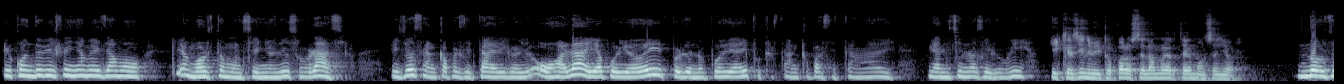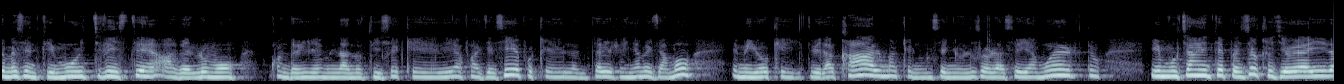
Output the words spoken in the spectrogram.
Y cuando Virginia me llamó, que ha muerto Monseñor Luis Horacio ellos están capacitados. Digo, ojalá haya podido ir, pero no podía ir porque están capacitadas y me han hecho una cirugía. ¿Y qué significó para usted la muerte de Monseñor? No, yo me sentí muy triste a verlo cuando la noticia que había fallecido, porque la intervención me llamó y me dijo que tuviera calma, que el Monseñor Luis Horacio había muerto. Y mucha gente pensó que yo iba a ir,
